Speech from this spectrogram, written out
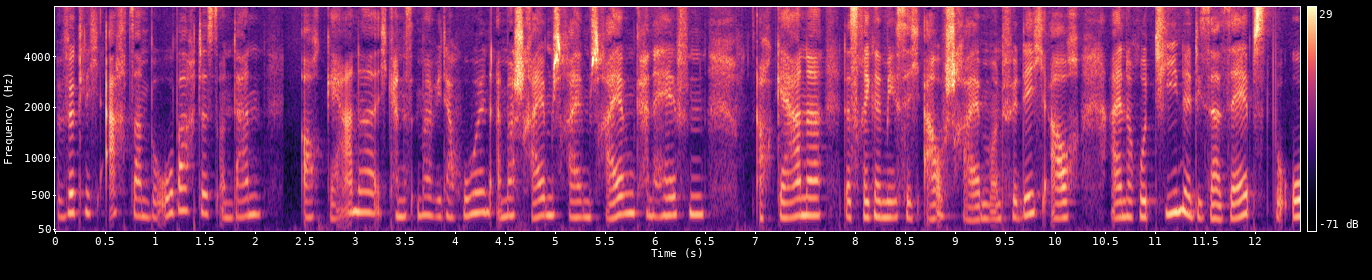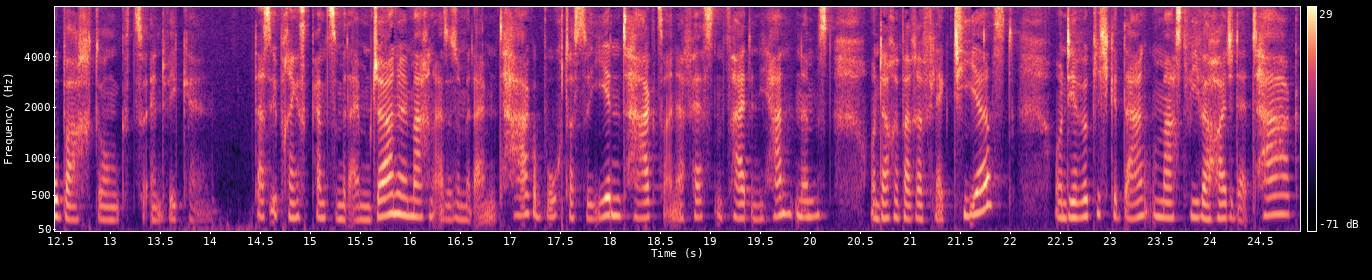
wirklich achtsam beobachtest und dann auch gerne, ich kann es immer wiederholen, einmal schreiben, schreiben, schreiben kann helfen. Auch gerne das regelmäßig aufschreiben und für dich auch eine Routine dieser Selbstbeobachtung zu entwickeln. Das übrigens kannst du mit einem Journal machen, also so mit einem Tagebuch, das du jeden Tag zu einer festen Zeit in die Hand nimmst und darüber reflektierst und dir wirklich Gedanken machst, wie war heute der Tag,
